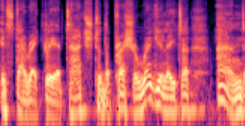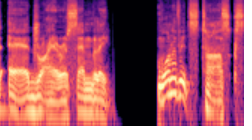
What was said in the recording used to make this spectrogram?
It's directly attached to the pressure regulator and air dryer assembly. One of its tasks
